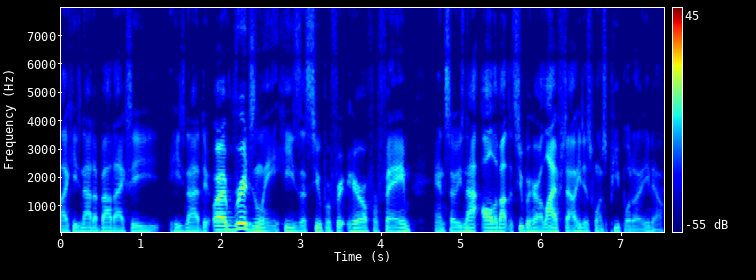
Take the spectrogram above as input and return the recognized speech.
Like he's not about actually. He's not. do- Or originally, he's a superhero for fame, and so he's not all about the superhero lifestyle. He just wants people to, you know.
